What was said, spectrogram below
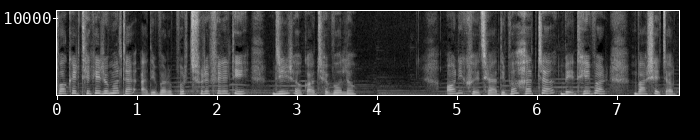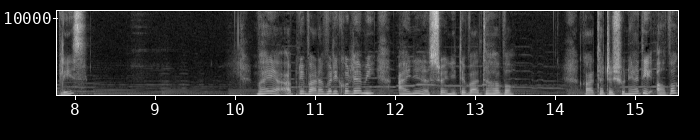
পকেট থেকে রুমালটা আদিবার উপর ছুঁড়ে ফেলে দিয়ে দৃঢ় কাছে বলল, অনেক হয়েছে আদিবা, হাতটা বেঁধে এবার বাসে চল প্লিজ ভাইয়া, আপনি বাড়াবাড়ি করলে আমি আইনের আশ্রয় নিতে বাধ্য হব। কথাটা শুনে আদি অবাক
